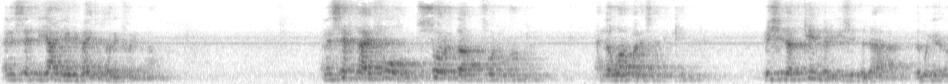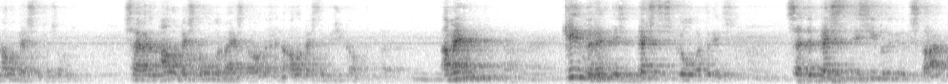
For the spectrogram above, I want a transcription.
En dan zegt hij, ja, jullie weten dat ik van je. En dan zegt hij het volgende, zorg dan voor de lammeren. En de lammeren zijn de kinderen. Je dat kinderen, die zitten daar, daar moet je het allerbeste voor zorgen. Zij hebben het allerbeste onderwijs nodig en de allerbeste muzikanten. Amen. Kinderen is het beste spul wat er is. Het zijn de beste discipelen die er bestaan.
